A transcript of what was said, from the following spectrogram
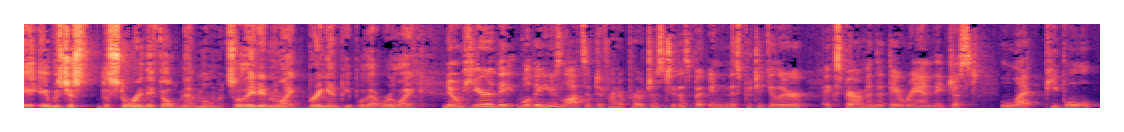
It, it was just the story they felt in that moment. So they didn't like bring in people that were like, No, here they well they use lots of different approaches to this, but in this particular experiment that they ran, they just let people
